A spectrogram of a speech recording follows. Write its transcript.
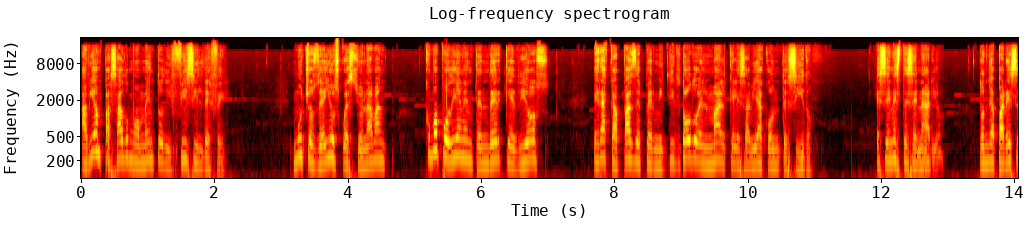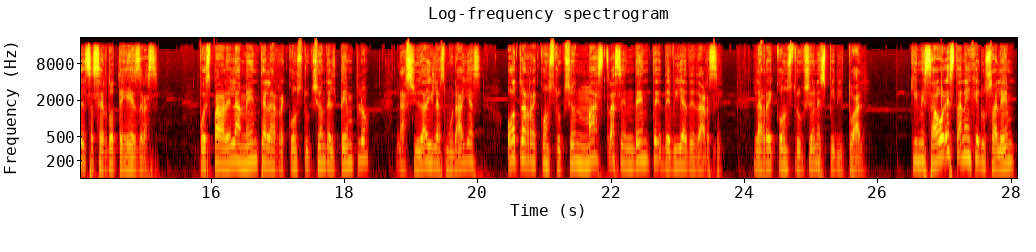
habían pasado un momento difícil de fe. Muchos de ellos cuestionaban ¿Cómo podían entender que Dios era capaz de permitir todo el mal que les había acontecido? Es en este escenario donde aparece el sacerdote Esdras, pues paralelamente a la reconstrucción del templo, la ciudad y las murallas, otra reconstrucción más trascendente debía de darse, la reconstrucción espiritual. Quienes ahora están en Jerusalén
